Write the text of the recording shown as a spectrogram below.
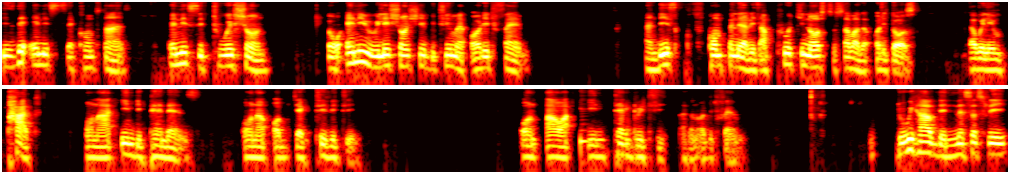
is there any circumstance any situation or any relationship between my audit firm and this company that is approaching us to serve as the auditors that will impact on our independence, on our objectivity, on our integrity as an audit firm? Do we have the necessary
